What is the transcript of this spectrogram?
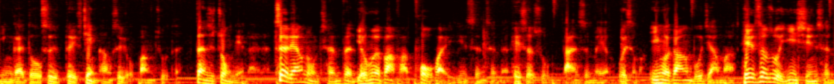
应该都是对健康是有帮助的。但是重点来了，这两种成分有没有办法破坏已经生成的黑色素？答案是没有。为什么？因为刚刚不是讲吗？黑色素已经形成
